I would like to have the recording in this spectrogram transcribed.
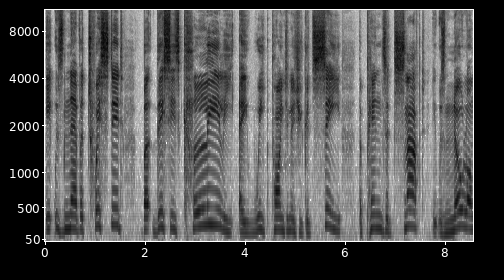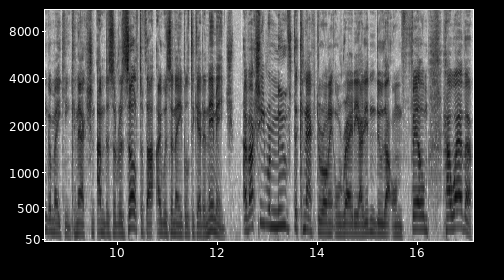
It was never twisted, but this is clearly a weak point and as you could see the pins had snapped it was no longer making connection and as a result of that I was unable to get an image. I've actually removed the connector on it already I didn't do that on film however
